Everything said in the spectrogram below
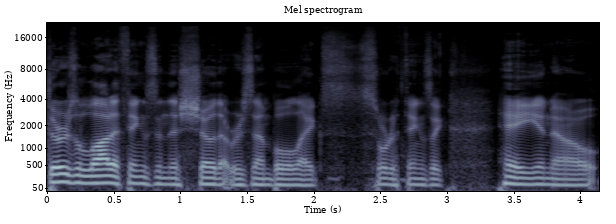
there's a lot of things in this show that resemble like sort of things like, hey, you know,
